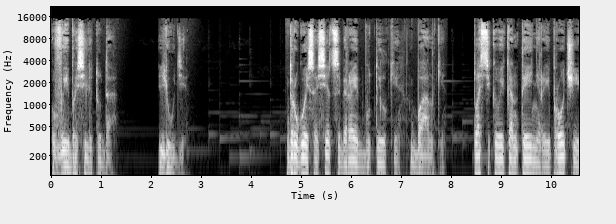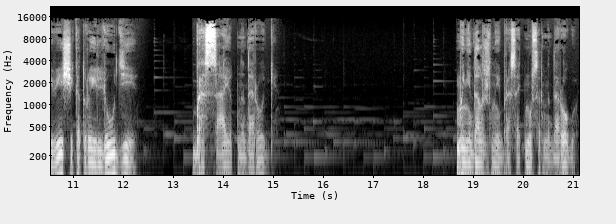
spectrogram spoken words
выбросили туда люди. Другой сосед собирает бутылки, банки, пластиковые контейнеры и прочие вещи, которые люди бросают на дороге. Мы не должны бросать мусор на дорогу,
